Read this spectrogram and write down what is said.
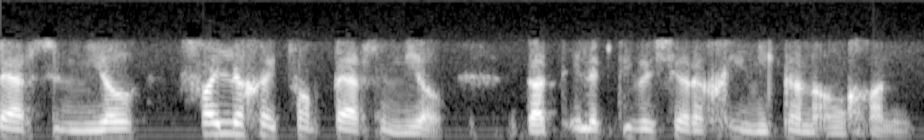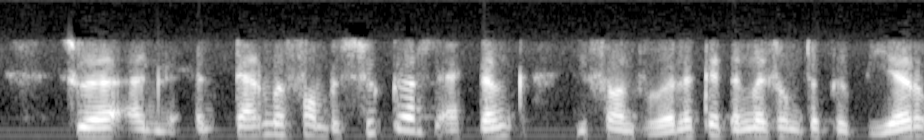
personeel veiligheid van personeel dat elektiewe chirurgie nie kan aangaan nie. So in in terme van besoekers, ek dink die verantwoordelike ding is om te probeer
